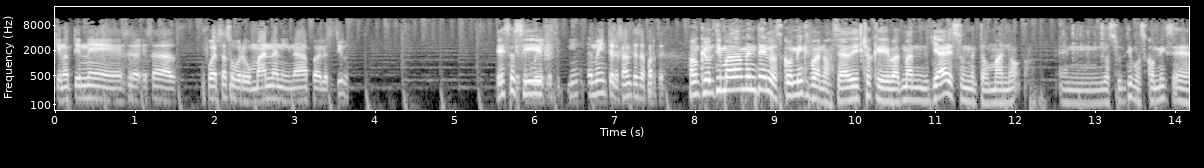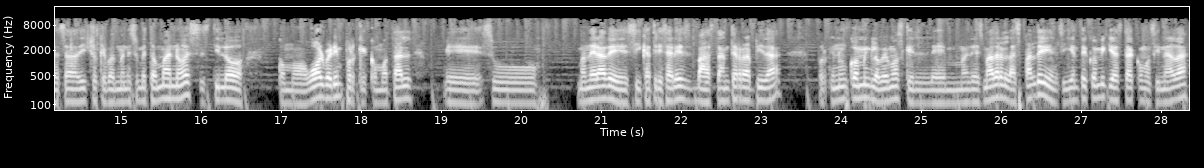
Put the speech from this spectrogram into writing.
que no tiene esa, esa fuerza sobrehumana ni nada por el estilo. Eso Es sí, muy- es, muy, es muy interesante esa parte. aunque últimamente en los cómics, bueno, se ha dicho que Batman ya es un metahumano. En los últimos cómics eh, se ha dicho que Batman es un metahumano, es estilo como Wolverine, porque como tal eh, su manera de cicatrizar es bastante rápida. Porque en un cómic lo vemos que le desmadra la espalda y en el siguiente cómic ya está como si nada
